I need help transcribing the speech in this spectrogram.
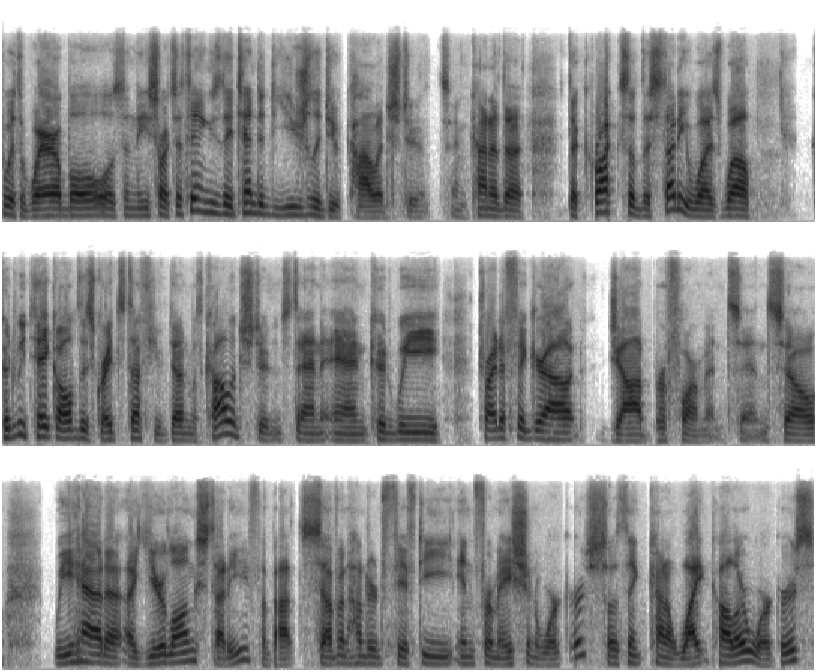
with wearables and these sorts of things, they tended to usually do college students. And kind of the, the crux of the study was, well, could we take all this great stuff you've done with college students then and could we try to figure out job performance? And so we had a, a year long study of about 750 information workers. So think kind of white collar workers.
